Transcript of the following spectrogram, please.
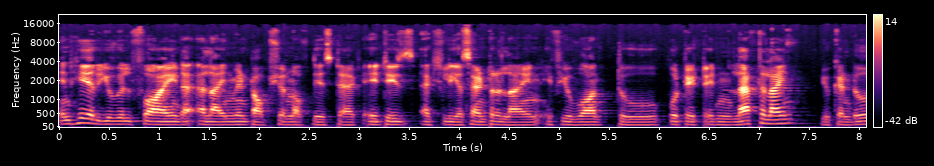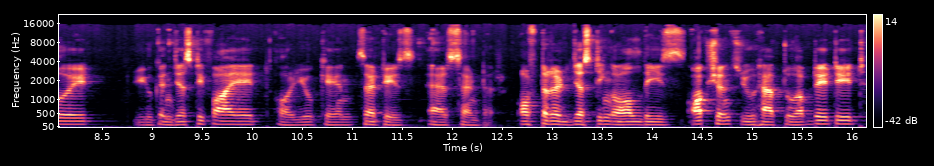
and here you will find alignment option of this tag. It is actually a center line. If you want to put it in left align you can do it. You can justify it or you can set it as center. After adjusting all these options you have to update it.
